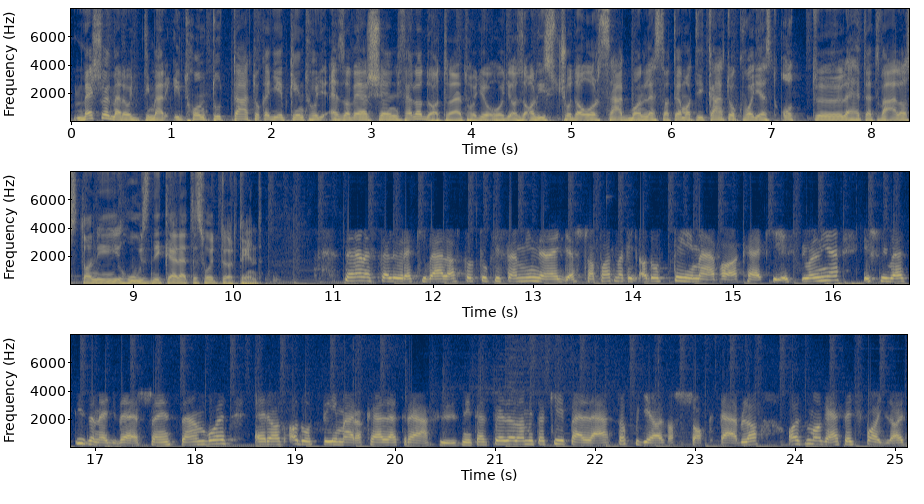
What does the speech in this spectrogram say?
mesélj már, hogy ti már itthon tudtátok egyébként, hogy ez a verseny feladat? Tehát, hogy, hogy az Alice Csoda országban lesz a tematikátok, vagy ezt ott lehetett választani, húzni kellett, ez hogy történt? De nem ezt előre kiválasztottuk, hiszen minden egyes csapatnak egy adott témával kell készülnie, és mivel 11 versenyszám volt, erre az adott témára kellett ráfűzni. Tehát például, amit a képen láttak, ugye az a saktábla, az magát egy fagylalt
